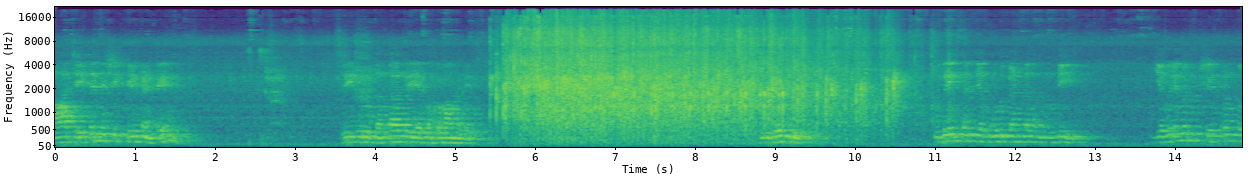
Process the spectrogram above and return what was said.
ఆ చైతన్య శక్తి ఏంటంటే శ్రీ గురు దత్తాత్రేయ భగవానుడే. ఈరోజు ఉదయ సంధ్య మూడు గంటల నుండి ఎవరెవరు క్షేత్రంలో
